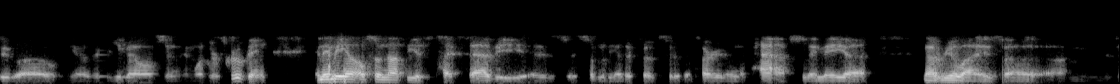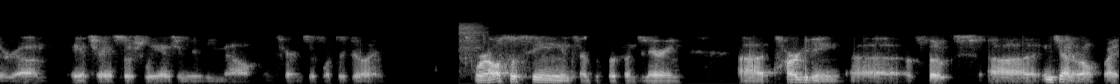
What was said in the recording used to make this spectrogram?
to uh, you know their emails and, and, what they're approving, and they may also not be as tech savvy as, as, some of the other folks that have been targeted in the past. So they may uh, not realize uh, um, that they're um, answering a socially engineered email terms of what they're doing. We're also seeing, in terms of social engineering, uh, targeting uh, of folks uh, in general, right?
